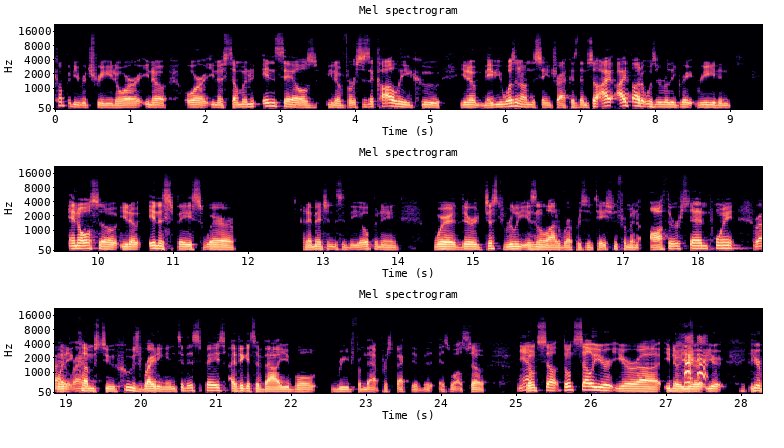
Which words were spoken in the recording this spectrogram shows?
company retreat or you know or you know someone in sales you know versus a colleague who you know maybe wasn't on the same track as them so i i thought it was a really great read and and also you know in a space where and i mentioned this in the opening where there just really isn't a lot of representation from an author standpoint right, when it right. comes to who's writing into this space. I think it's a valuable read from that perspective as well. So yeah. don't sell don't sell your your uh you know your your your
